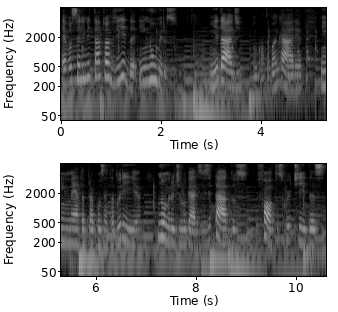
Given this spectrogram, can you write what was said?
é você limitar a tua vida em números, em idade, em conta bancária, em meta para aposentadoria, número de lugares visitados, fotos curtidas,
